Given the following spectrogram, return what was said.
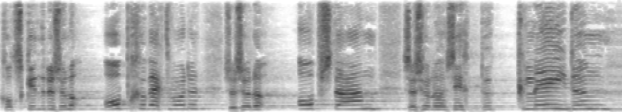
Gods kinderen zullen opgewekt worden, ze zullen opstaan, ze zullen zich bekleden.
